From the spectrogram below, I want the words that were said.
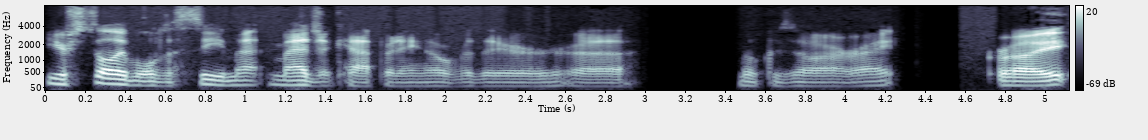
you're still able to see ma- magic happening over there, uh, Mokuzar, right? right.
